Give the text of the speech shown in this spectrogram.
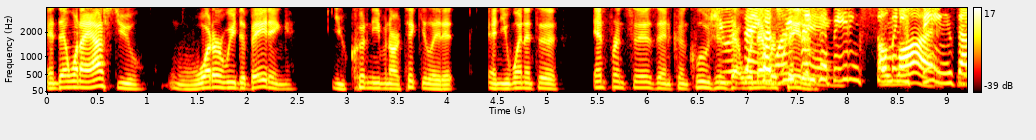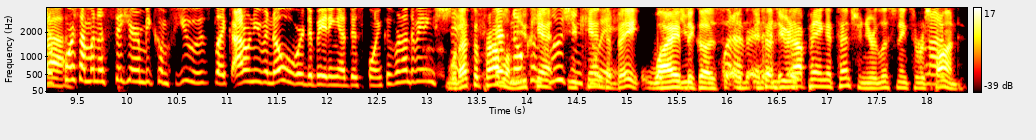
And then when I asked you, what are we debating? You couldn't even articulate it. And you went into inferences and conclusions was that were saying never Because we've been debating so A many lot, things that of course I'm gonna sit here and be confused. Like I don't even know what we're debating at this point because we're not debating shit. Well, that's a There's problem. no you can't you conclusion to can't debate Why? You- because in- whatever. in- because in- you're not paying attention. You're listening to I'm a- respond.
